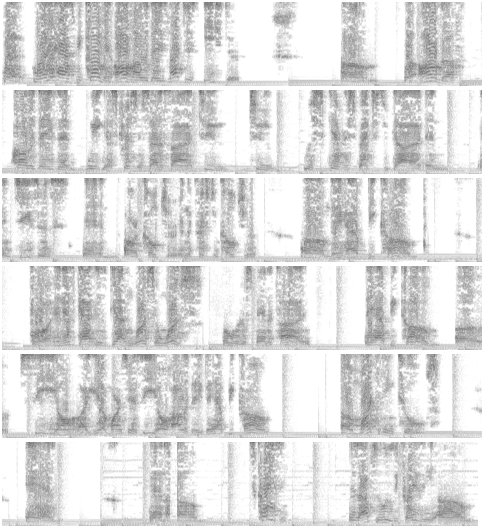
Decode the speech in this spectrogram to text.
but what it has become in all holidays, not just Easter, um, but all the holidays that we as Christians set aside to to give respects to God and and Jesus and our culture and the Christian culture, um, they have become for and it's gotten it's gotten worse and worse over the span of time. They have become uh, CEO, like yeah, Martin said, CEO holidays. They have become uh, marketing tools, and and um, it's crazy. It's absolutely crazy. Um,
